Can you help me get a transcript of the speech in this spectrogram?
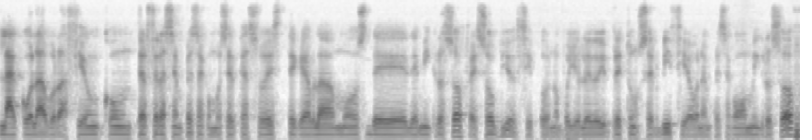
la colaboración con terceras empresas, como es el caso este que hablábamos de, de Microsoft, es obvio. Es decir, bueno, pues yo le doy, presto un servicio a una empresa como Microsoft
